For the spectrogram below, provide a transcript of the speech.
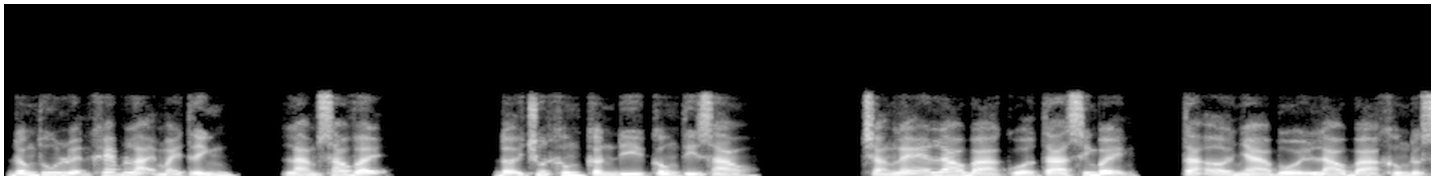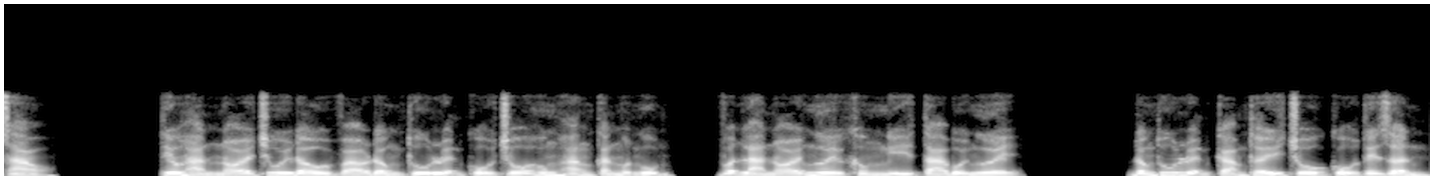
Đồng thu luyện khép lại máy tính, làm sao vậy? Đợi chút không cần đi công ty sao? Chẳng lẽ lao bà của ta sinh bệnh, ta ở nhà bồi lao bà không được sao? Tiêu hàn nói chui đầu vào đồng thu luyện cổ chỗ hung hăng cắn một ngụm, vẫn là nói ngươi không nghĩ ta bồi ngươi. Đồng thu luyện cảm thấy chỗ cổ tê dần,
